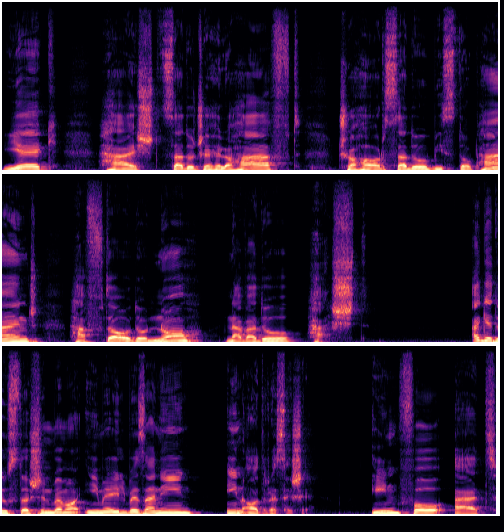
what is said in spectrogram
001 847 425 79 98 اگه دوست داشتین به ما ایمیل بزنین این آدرسشه. info at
